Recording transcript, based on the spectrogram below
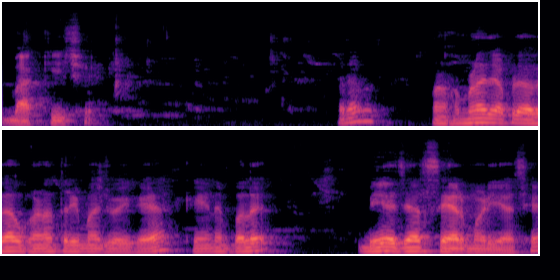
બાકી છે. બરાબર? પણ હમણાં જ આપણે અગાઉ ગણતરીમાં જોઈ ગયા કે એને ભલે બે હજાર શેર મળ્યા છે,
